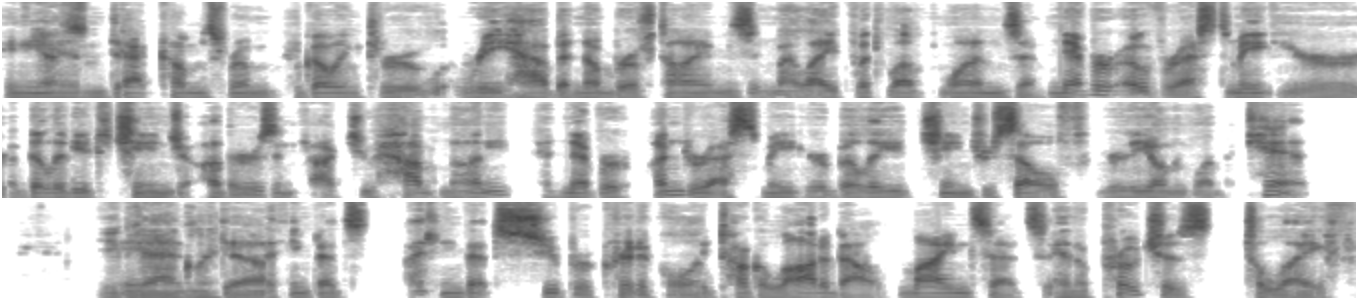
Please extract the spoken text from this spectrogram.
And yes. that comes from going through rehab a number of times in my life with loved ones and never overestimate your ability to change others. In fact, you have none and never underestimate your ability to change yourself. You're the only one that can. Exactly. And, uh, I think that's, I think that's super critical. I talk a lot about mindsets and approaches to life.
